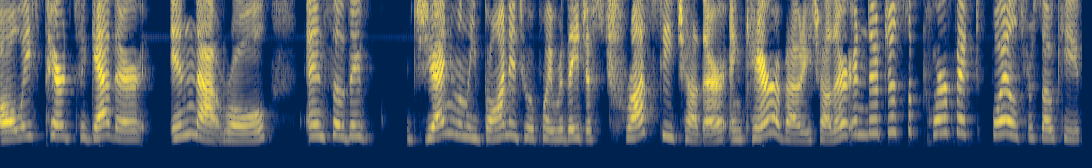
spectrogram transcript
always paired together in that role. And so they've genuinely bonded to a point where they just trust each other and care about each other. And they're just the perfect foils for Sokeef.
